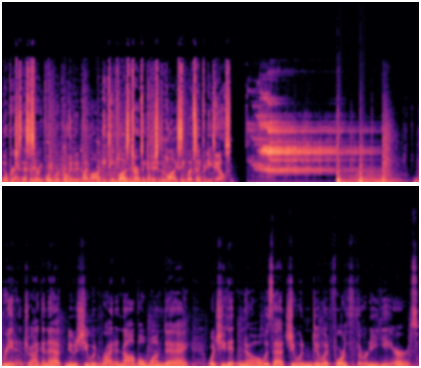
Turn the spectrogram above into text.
No purchase necessary. Void where prohibited by law. 18 plus terms and conditions apply. See website for details. Rita Dragonette knew she would write a novel one day. What she didn't know was that she wouldn't do it for 30 years.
